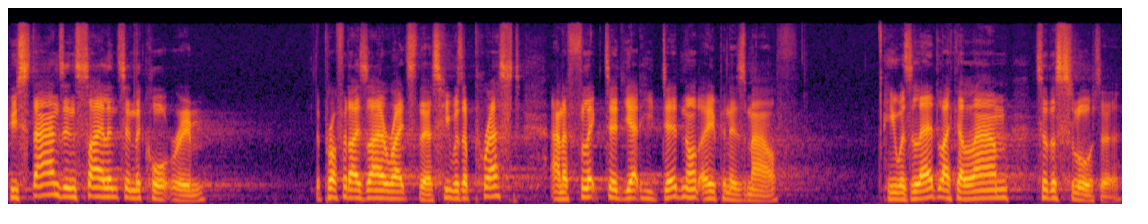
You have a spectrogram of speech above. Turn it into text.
who stands in silence in the courtroom. The prophet Isaiah writes this He was oppressed and afflicted, yet he did not open his mouth. He was led like a lamb to the slaughter.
